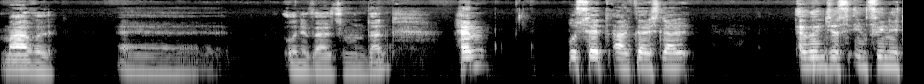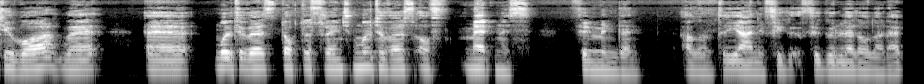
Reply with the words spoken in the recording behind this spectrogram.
Marvel eee univerzumundan. Hem bu set arkadaşlar Avengers Infinity War ve e, Multiverse Doctor Strange Multiverse of Madness filminden alıntı yani figü- figürler olarak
